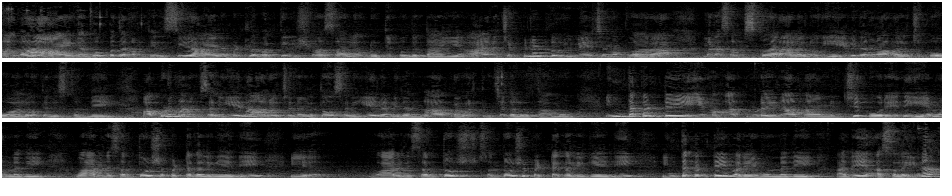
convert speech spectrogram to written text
అగా ఆయన గొప్పతనం తెలిసి ఆయన పట్ల భక్తి విశ్వాసాలు వృద్ధి పొందుతాయి. ఆయన చెప్పినట్లు వివేచన ద్వారా మన సంస్కారాలను ఏ విధంగా మలుచుకోవాలో తెలుస్తుంది. అప్పుడు మనం సరియైన ఆలోచనలతో సరియైన విధంగా ప్రవర్తించగలుగుతాము. ఇంతకంటే ఏ మహాత్ముడైనా మన నుంచి కోరేది ఏమున్నది? వారిని సంతోషపెట్టగలిగేది వారిని సంతోష సంతోషపెట్టగలిగేది ఇంతకంటే మరేమున్నది? అదే అసలైన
